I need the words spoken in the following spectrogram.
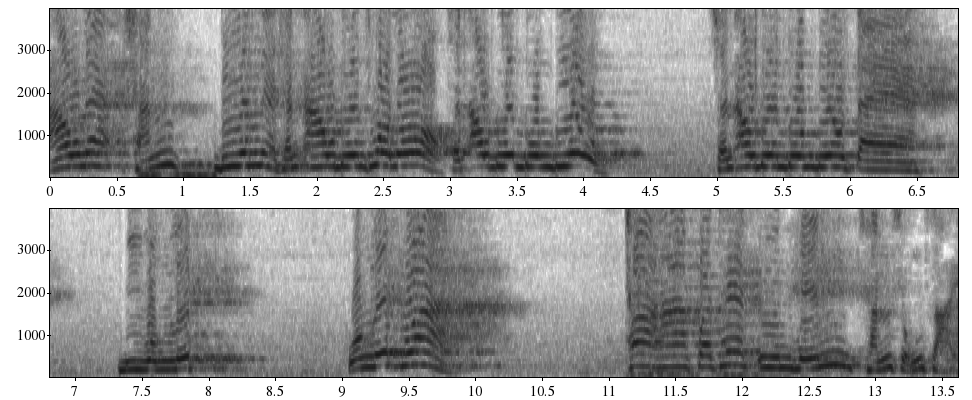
เอาละฉันเดือนเนี่ย ฉันเอาเดือนทั่วโลก ฉันเอาเดือนดวงเดียว ฉันเอาเดือนดวงเดียวแต่มีวงเล็บ วงเล็บว่า ถ้าหากประเทศอื่นเห็น ฉันสงสัย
